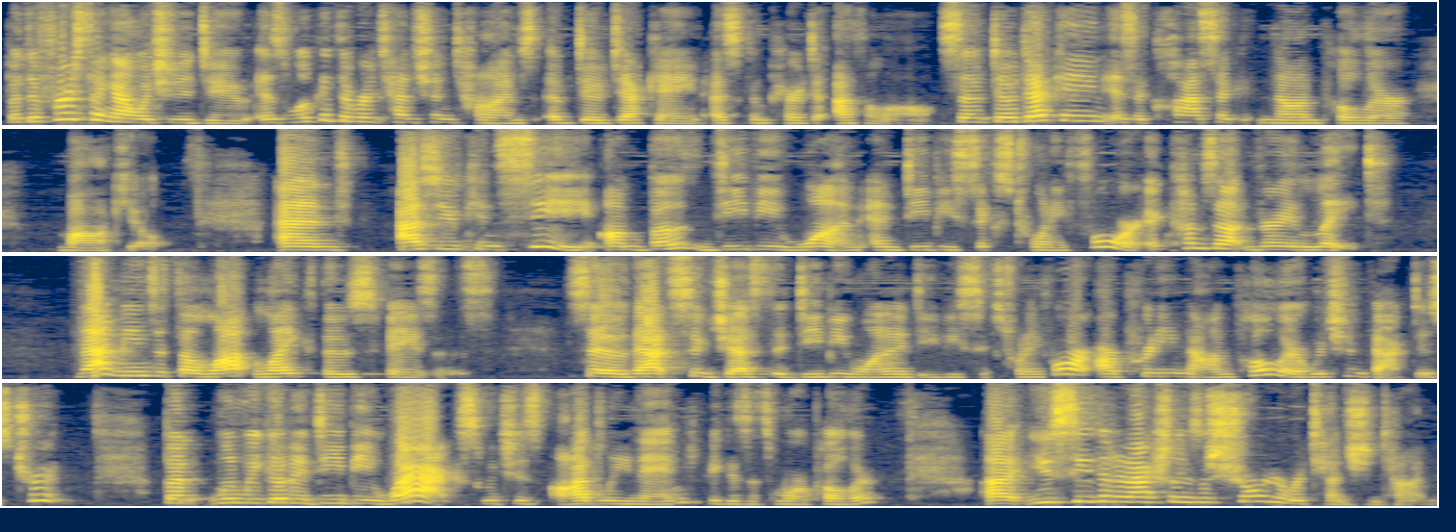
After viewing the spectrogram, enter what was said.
But the first thing I want you to do is look at the retention times of dodecane as compared to ethanol. So dodecane is a classic nonpolar molecule. And as you can see on both DB1 and DB624, it comes out very late. That means it's a lot like those phases. So that suggests that DB1 and DB624 are pretty nonpolar, which in fact is true. But when we go to DB wax, which is oddly named because it's more polar, uh, you see that it actually has a shorter retention time.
